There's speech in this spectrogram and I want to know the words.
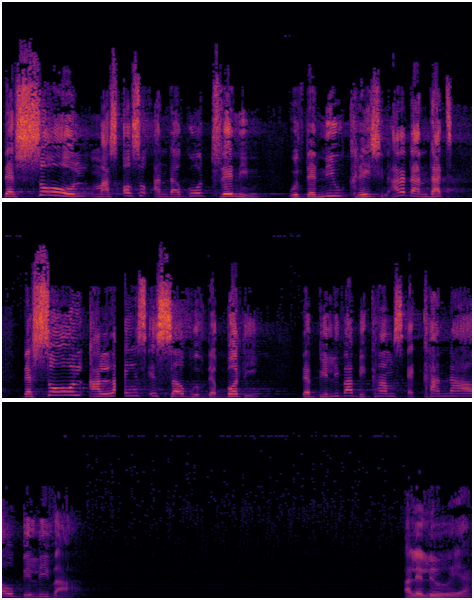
the soul must also undergo training with the new creation. Other than that, the soul aligns itself with the body, the believer becomes a carnal believer. Hallelujah.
